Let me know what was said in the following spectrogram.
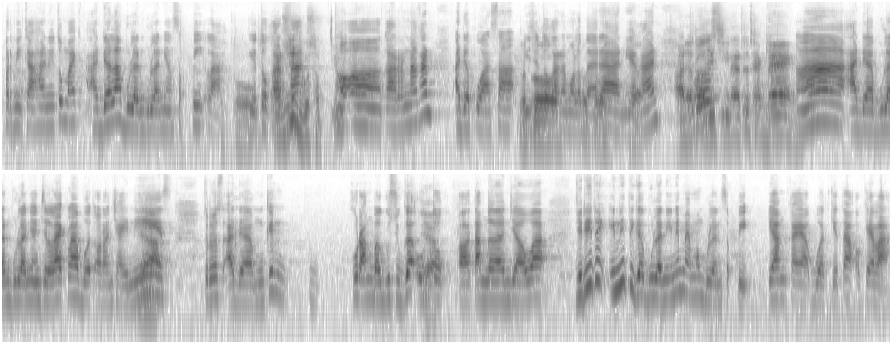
pernikahan itu Mike adalah bulan-bulan yang sepi lah Betul. gitu karena juga sepi. Oh, oh, karena kan ada puasa di situ karena mau betul. lebaran ya, kan. Ada kalau di Cina itu cengbeng. Ah, ada bulan-bulan yang jelek lah buat orang Chinese. Terus ada mungkin kurang bagus juga Ya. untuk uh, tanggalan Jawa. Jadi itu, ini tiga bulan ini memang bulan sepi yang kayak buat kita oke lah.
